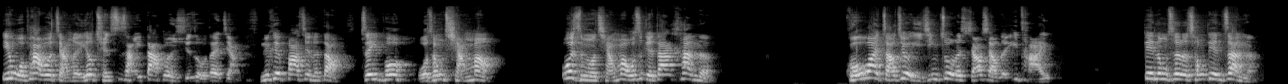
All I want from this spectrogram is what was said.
因为我怕我讲了以后，全市场一大堆人学着我在讲。你可以发现得到，这一波我从强茂，为什么强茂？我是给大家看的，国外早就已经做了小小的一台电动车的充电站了。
